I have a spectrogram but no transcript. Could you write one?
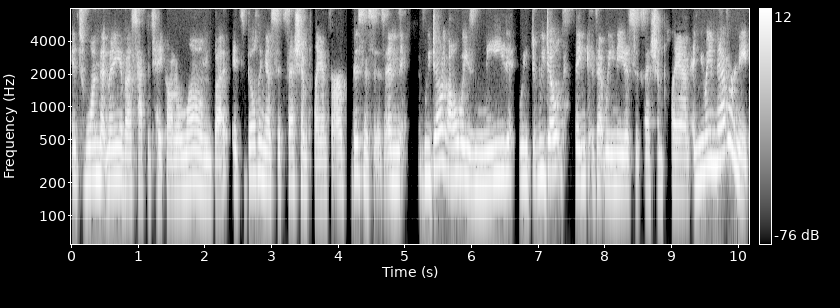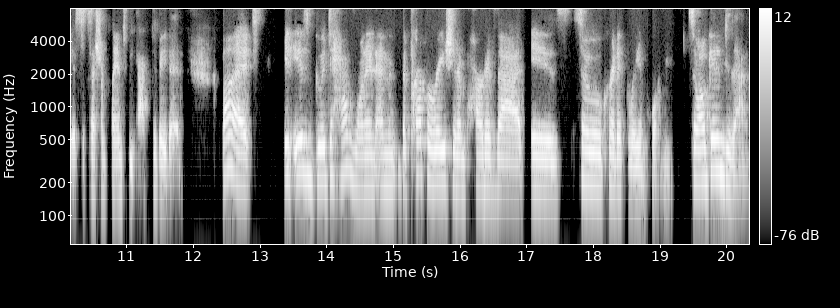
it's one that many of us have to take on alone, but it's building a succession plan for our businesses. And we don't always need, we, we don't think that we need a succession plan, and you may never need a succession plan to be activated, but it is good to have one. And, and the preparation and part of that is so critically important. So I'll get into that.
